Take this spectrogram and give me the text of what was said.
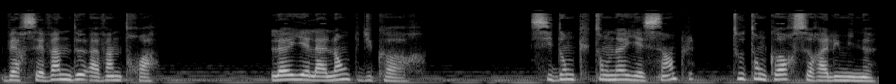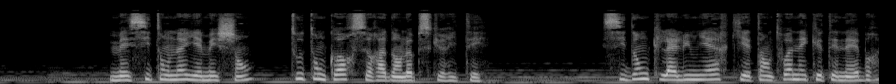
versets 22 à 23. L'œil est la lampe du corps. Si donc ton œil est simple, tout ton corps sera lumineux. Mais si ton œil est méchant, tout ton corps sera dans l'obscurité. Si donc la lumière qui est en toi n'est que ténèbres,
